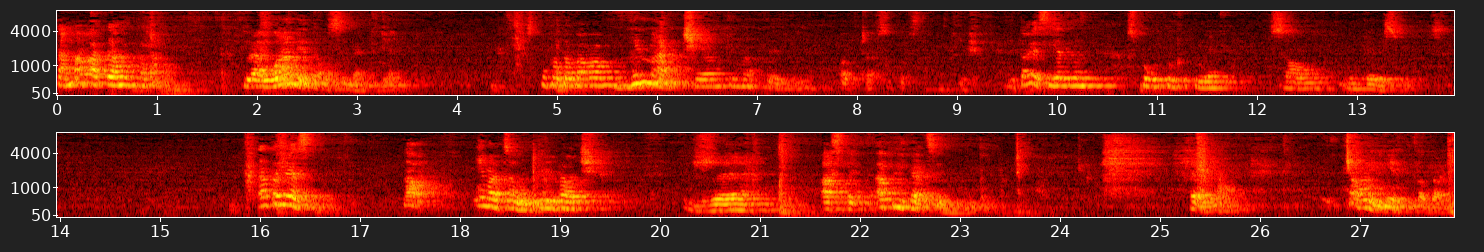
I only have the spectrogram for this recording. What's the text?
ta mała plamka, która łamie tą symetrię, spowodowała wymarcie antymaterii od czasu powstania Krzyża. I to jest jeden z punktów, które są interesujące. Natomiast no, nie ma co ukrywać, że aspekt aplikacyjny ten ciągnie badania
